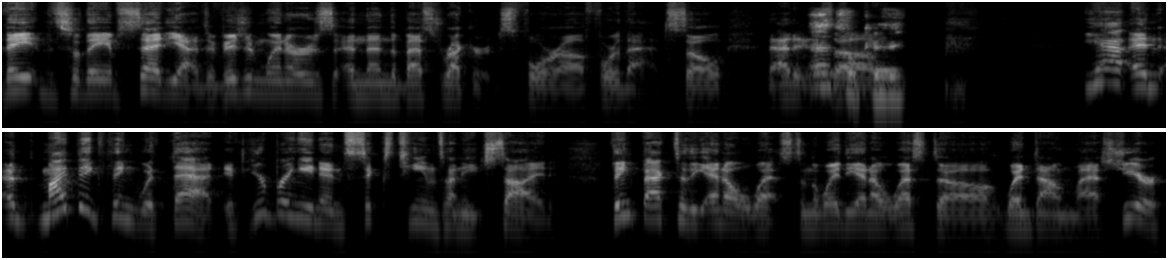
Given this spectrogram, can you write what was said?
they so they have said yeah, division winners and then the best records for uh for that. So that is that's um, okay. Yeah, and uh, my big thing with that, if you're bringing in six teams on each side, think back to the NL West and the way the NL West uh, went down last year,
